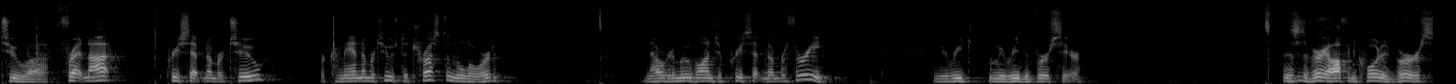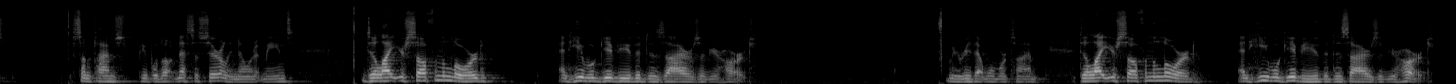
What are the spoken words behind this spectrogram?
to uh, fret not. Precept number two, or command number two, is to trust in the Lord. Now we're going to move on to precept number three. Let me read, let me read the verse here. This is a very often quoted verse. Sometimes people don't necessarily know what it means. Delight yourself in the Lord, and he will give you the desires of your heart. Let me read that one more time. Delight yourself in the Lord, and he will give you the desires of your heart.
